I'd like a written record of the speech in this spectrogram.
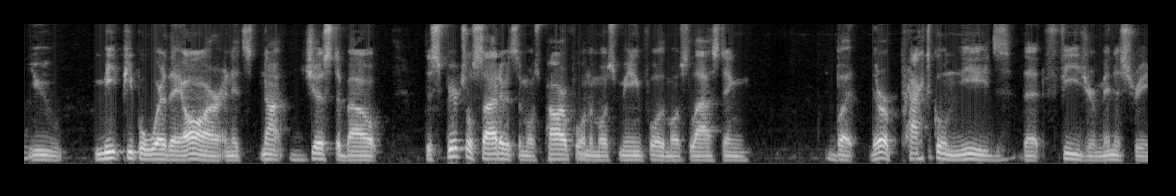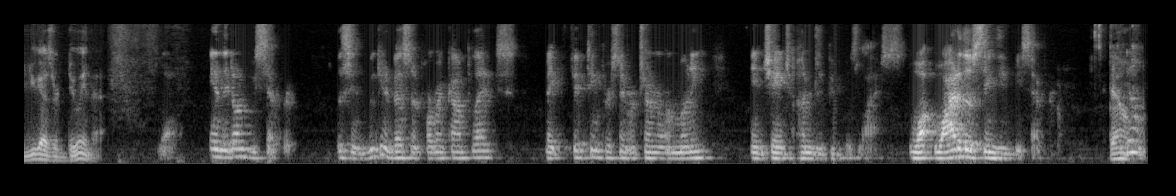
You meet people where they are, and it's not just about the spiritual side of it's the most powerful and the most meaningful, the most lasting. But there are practical needs that feed your ministry, and you guys are doing that. Yeah, and they don't have to be separate. Listen, we can invest in an apartment complex, make 15% return on our money, and change hundreds of people's lives. Why, why do those things need to be separate? Don't. don't.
